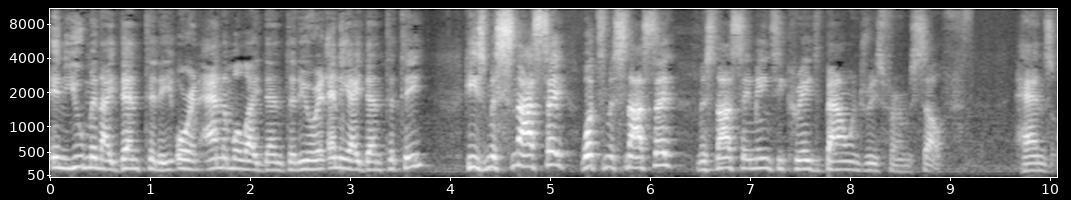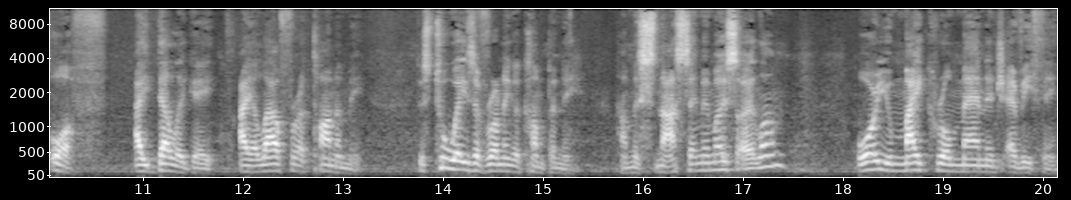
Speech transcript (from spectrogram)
in human identity or in animal identity or in any identity. He's misnase. What's misnase? Misnase means he creates boundaries for himself. hands off. I delegate. I allow for autonomy. There's two ways of running a company. Hamisnase mimos olam, or you micromanage everything.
